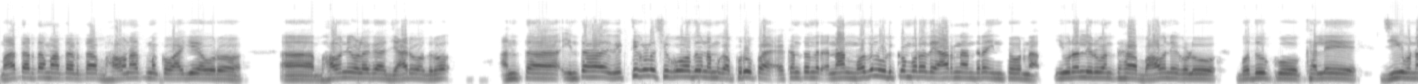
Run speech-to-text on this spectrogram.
ಮಾತಾಡ್ತಾ ಮಾತಾಡ್ತಾ ಭಾವನಾತ್ಮಕವಾಗಿ ಅವರು ಆ ಒಳಗ ಜಾರಿ ಹೋದ್ರು. ಅಂತ ಇಂತಹ ವ್ಯಕ್ತಿಗಳು ಸಿಗೋದು ನಮ್ಗೆ ಅಪರೂಪ. ಯಾಕಂತಂದ್ರೆ ನಾನ್ ಮೊದಲು ಹುಡ್ಕೊಂಬರೋದು ಯಾರನ್ನ ಅಂದ್ರೆ ಇಂಥವ್ರನ್ನ ಇವರಲ್ಲಿರುವಂತಹ ಭಾವನೆಗಳು, ಬದುಕು, ಕಲೆ, ಜೀವನ,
